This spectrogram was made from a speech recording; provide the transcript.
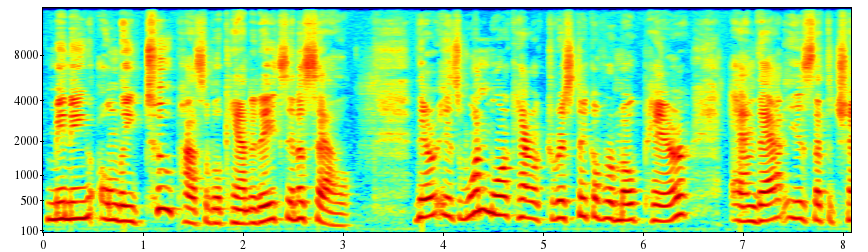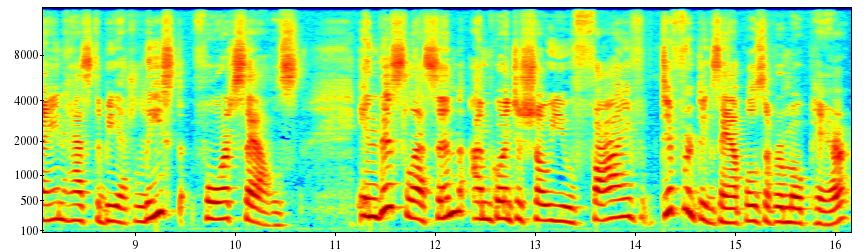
meaning only two possible candidates in a cell. There is one more characteristic of remote pair, and that is that the chain has to be at least four cells. In this lesson, I'm going to show you five different examples of remote pair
